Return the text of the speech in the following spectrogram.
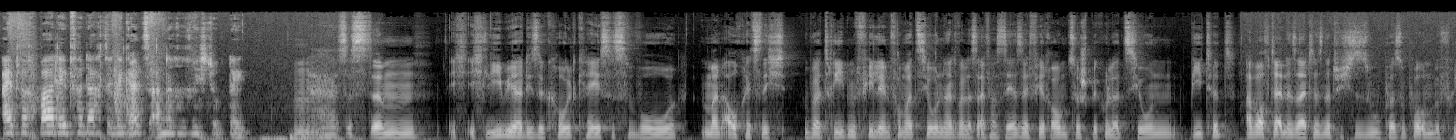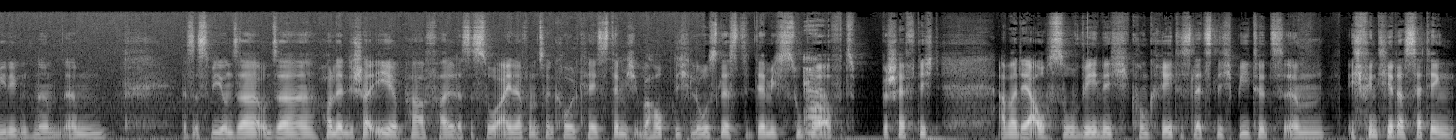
Einfach mal den Verdacht in eine ganz andere Richtung denken. Hm. Ja, es ist, ähm, ich, ich liebe ja diese Cold Cases, wo man auch jetzt nicht übertrieben viele Informationen hat, weil das einfach sehr, sehr viel Raum zur Spekulation bietet. Aber auf der anderen Seite ist es natürlich super, super unbefriedigend. Ne? Ähm, das ist wie unser, unser holländischer Ehepaar-Fall. Das ist so einer von unseren Cold Cases, der mich überhaupt nicht loslässt, der mich super ja. oft beschäftigt aber der auch so wenig Konkretes letztlich bietet. Ähm, ich finde hier das Setting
